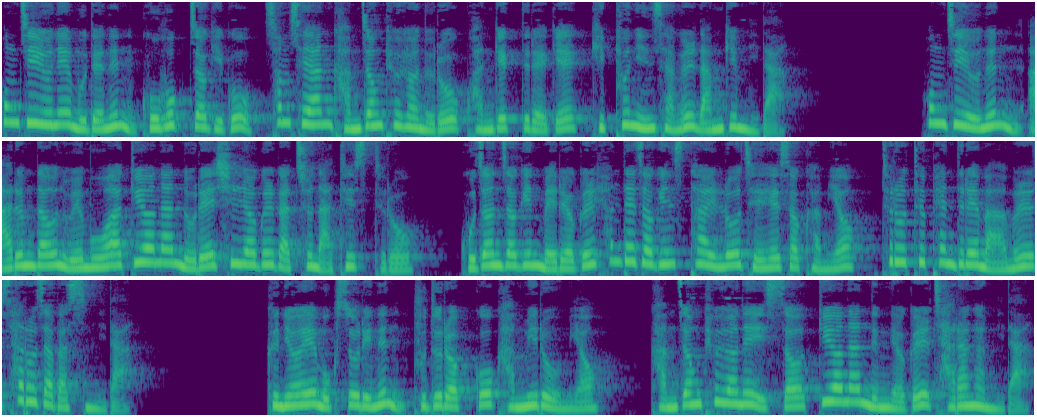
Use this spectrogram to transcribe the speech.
홍지윤의 무대는 고혹적이고 섬세한 감정 표현으로 관객들에게 깊은 인상을 남깁니다. 홍지윤은 아름다운 외모와 뛰어난 노래 실력을 갖춘 아티스트로 고전적인 매력을 현대적인 스타일로 재해석하며 트로트 팬들의 마음을 사로잡았습니다. 그녀의 목소리는 부드럽고 감미로우며 감정 표현에 있어 뛰어난 능력을 자랑합니다.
